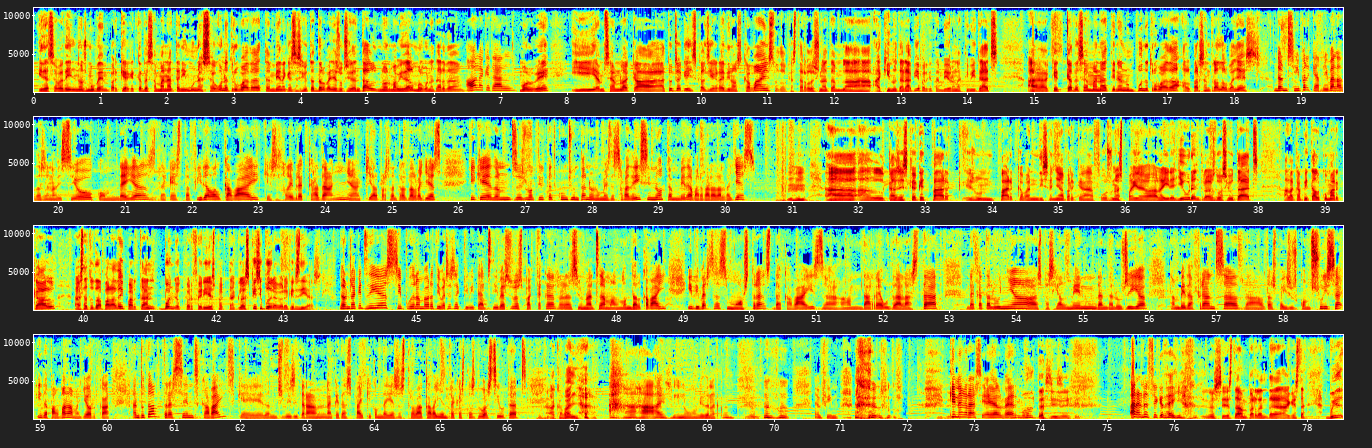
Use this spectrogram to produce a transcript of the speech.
I de Sabadell no ens movem perquè aquest cap de setmana tenim una segona trobada també en aquesta ciutat del Vallès Occidental. Norma Vidal, molt bona tarda. Hola, què tal? Molt bé, i em sembla que a tots aquells que els agradin els cavalls, tot el que està relacionat amb la equinoteràpia, perquè també hi haurà activitats, aquest cap de setmana tenen un punt de trobada al Parc Central del Vallès. Doncs sí, perquè arriba la desena edició, com deies, d'aquesta Fira del Cavall que se celebra cada any aquí al Parc Central del Vallès i que doncs, és una activitat conjunta no només de Sabadell, sinó també de Barberà del Vallès. Uh -huh. uh, el cas és que aquest parc és un parc que van dissenyar perquè fos un espai a l'aire lliure entre les dues ciutats, a la capital comarcal, està tota pelada i per tant bon lloc per fer-hi espectacles. Què s'hi podrà veure aquests dies? Doncs aquests dies s'hi podran veure diverses activitats, diversos espectacles relacionats amb el món del cavall i diverses mostres de cavalls eh, d'arreu de l'Estat, de Catalunya, especialment d'Andalusia, també de França, d'altres països com Suïssa i de Palma de Mallorca. En total, 300 cavalls que doncs, visitaran aquest espai que, com deies, es troba a cavall entre aquestes dues ciutats. A cavall. Ah, ah, no m'havia donat compte. en fi. Quina gràcia, eh, Albert? Molta, sí, sí. Ara no sé què deia. No sé, estàvem parlant d'aquesta... Vull...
